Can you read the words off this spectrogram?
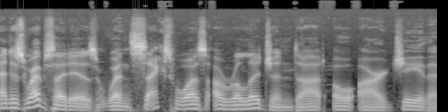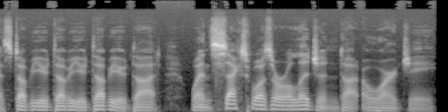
And his website is whensexwasareligion.org. That's www.whensexwasareligion.org.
